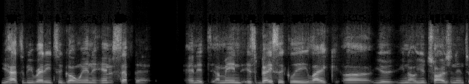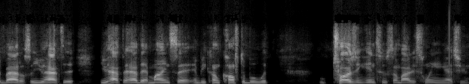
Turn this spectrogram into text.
You have to be ready to go in and intercept that. And it, I mean, it's basically like uh, you're, you know, you're charging into battle. So you have to, you have to have that mindset and become comfortable with charging into somebody swinging at you.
